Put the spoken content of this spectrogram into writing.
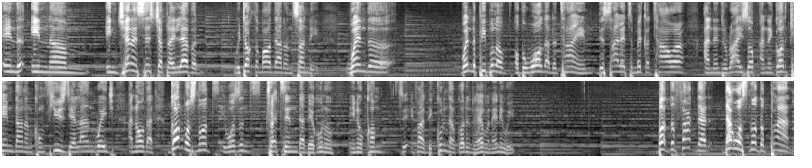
in the in um in Genesis chapter 11. We talked about that on Sunday. When the when the people of, of the world at the time decided to make a tower and then to rise up and then God came down and confused their language and all that. God was not, he wasn't threatened that they're going to, you know, come to, in fact, they couldn't have gotten to heaven anyway. But the fact that that was not the plan.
